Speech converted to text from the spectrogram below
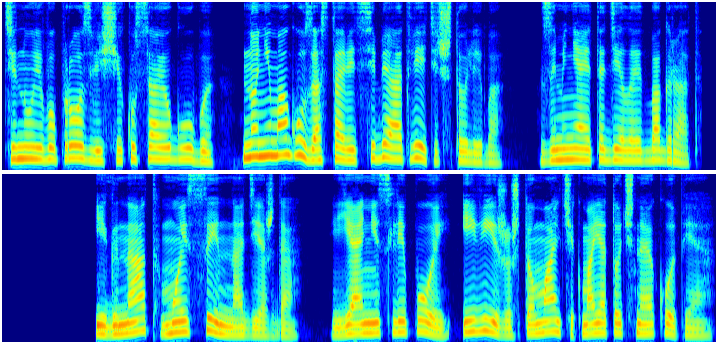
Тяну его прозвище, кусаю губы, но не могу заставить себя ответить что-либо. За меня это делает Баграт. Игнат — мой сын, Надежда. Я не слепой и вижу, что мальчик — моя точная копия.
